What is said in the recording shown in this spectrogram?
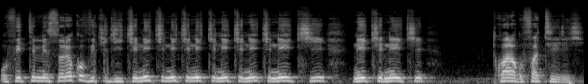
ufite imisoro kuva iki gihe iki n'iki n'iki n'iki n'iki n'iki n'iki n'iki n'iki? Twaragufatiriye.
